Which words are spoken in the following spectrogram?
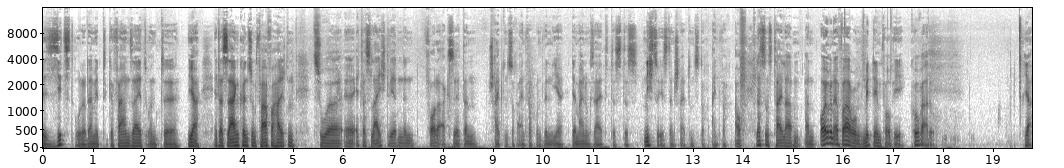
besitzt oder damit gefahren seid und äh, ja, etwas sagen könnt zum Fahrverhalten, zur äh, etwas leicht werdenden Vorderachse, dann schreibt uns doch einfach. Und wenn ihr der Meinung seid, dass das nicht so ist, dann schreibt uns doch einfach auf. Lasst uns teilhaben an euren Erfahrungen mit dem VW Corrado. Ja,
